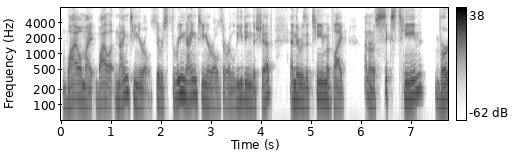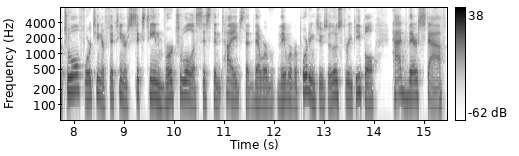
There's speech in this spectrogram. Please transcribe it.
while my while at 19 year olds there was three 19 year olds that were leading the ship and there was a team of like i don't know 16 virtual 14 or 15 or 16 virtual assistant types that they were they were reporting to. So those three people had their staff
